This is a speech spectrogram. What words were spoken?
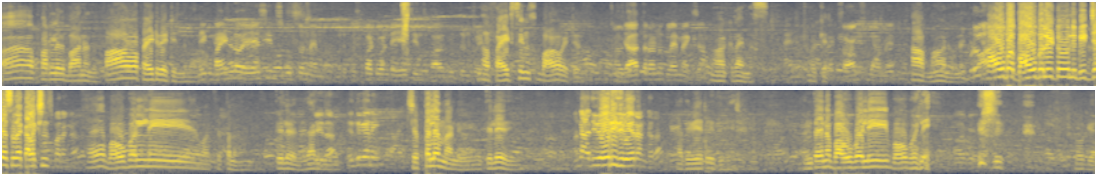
ఆ, పర్లేదు బాగానే ఉంది. బాగా ఫైట్ పెట్టిండు. బాగా. మీకు మైండ్లో ఏ సీన్స్ గుర్తున్నాయి మరి? పుష్ప టూ అంటే ఏ సీన్స్ బాగా గుర్తుండిపోయి ఆ ఫైట్ సీన్స్ బాగా పెట్టిండు. జాతరను క్లైమాక్స్ క్లైమాక్స్ ఓకే సాంగ్స్ బాగానే ఉన్నాయి. ఇప్పుడు బాహుబలి బాహుబలి టూ ని బీట్ చేస్తుందా కలెక్షన్స్ పరంగా? ఏ బాహుబలిని చెప్పలేము తెలియదు దానికి ఎందుకని? చెప్పలేమండి తెలియదు. అంటే అది వేరు ఇది వేరు అంటారా? అది వేరే ఇది వేరే. ఎంతైనా బాహుబలి బాహుబలి. ఓకే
